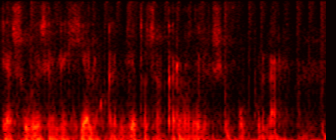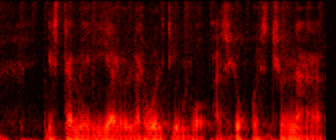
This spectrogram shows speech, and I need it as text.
que a su vez elegía a los candidatos a cargo de elección popular. Esta medida a lo largo del tiempo ha sido cuestionada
